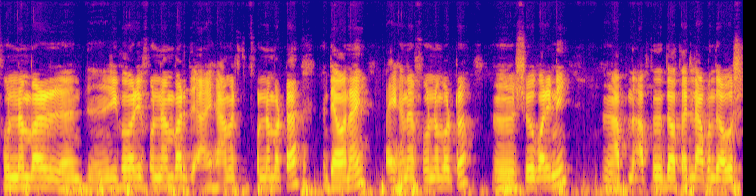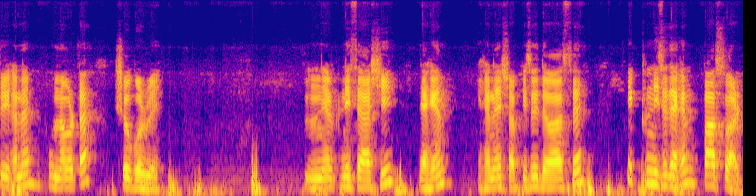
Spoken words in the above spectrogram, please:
phone number recovery phone number আমার ফোন নাম্বারটা দেওয়া নাই, তাই এখানে ফোন নাম্বারটা শো করেনি। আপনা আপনাদের দেওয়া থাকলে আপনাদের অবশ্যই এখানে ফোন নাম্বারটা শো করবে। নিচে আসি, দেখেন। এখানে সব কিছুই দেওয়া আছে। একটু নিচে দেখেন পাসওয়ার্ড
